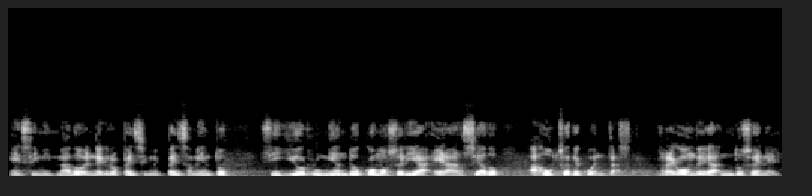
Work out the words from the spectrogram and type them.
ensimismado en negros pensamientos, siguió rumiando cómo sería el ansiado ajuste de cuentas, regondeándose en él.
